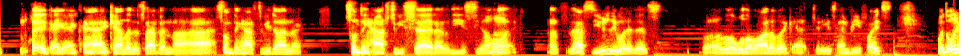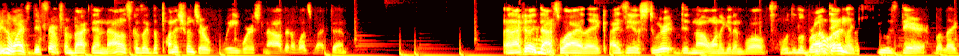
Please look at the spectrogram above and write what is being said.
like I, I can't I can't let this happen. Nah, something has to be done, or something has to be said at least. You know, like that's that's usually what it is. With a- lot of like today's NBA fights. But the only reason why it's different from back then now is because like the punishments are way worse now than it was back then. And I feel like Hmm. that's why like Isaiah Stewart did not want to get involved with the LeBron No, thing. Like he was there, but like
